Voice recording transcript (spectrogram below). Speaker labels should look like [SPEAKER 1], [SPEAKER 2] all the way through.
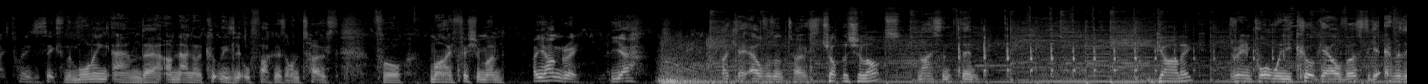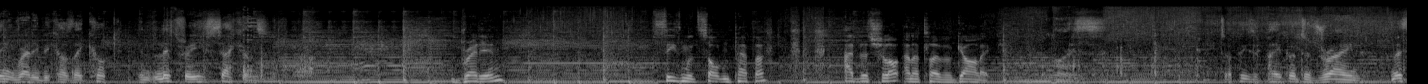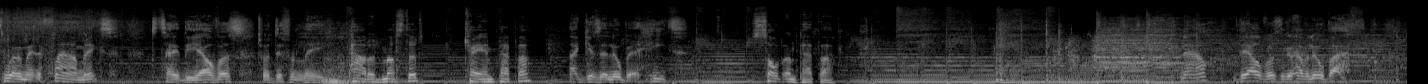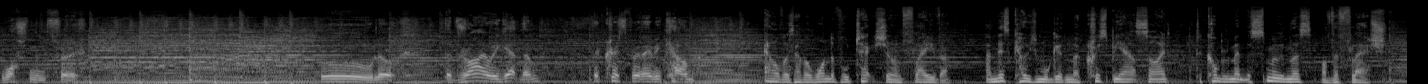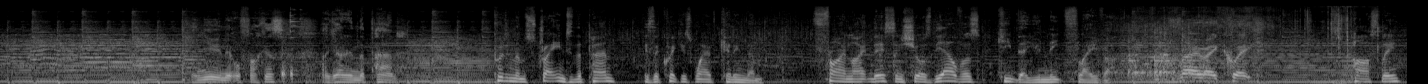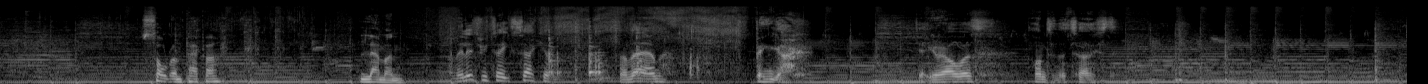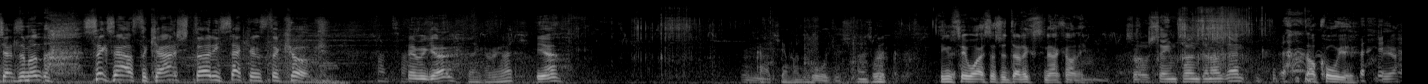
[SPEAKER 1] Right, it's 20 to 6 in the morning, and uh, I'm now going to cook these little fuckers on toast for my fisherman. Are you hungry? Yeah? OK, Elvers on toast.
[SPEAKER 2] Chop the shallots,
[SPEAKER 1] Nice and thin.
[SPEAKER 2] garlic,
[SPEAKER 1] It's really important when you cook Elvers to get everything ready because they cook in literally seconds.
[SPEAKER 2] bread in, season with salt and pepper, add the shallot and a clove of garlic.
[SPEAKER 1] Nice. To a piece of paper to drain. This is where we make the flour mix to take the Elvers to a different league.
[SPEAKER 2] Powdered mustard, cayenne pepper,
[SPEAKER 1] That gives it a little bit of heat.
[SPEAKER 2] salt and pepper.
[SPEAKER 1] Now, the Elvers are going to have a little bath, washing them through. Ooh, look. The drier we get them, the crisper they become.
[SPEAKER 2] Elvers have a wonderful texture and flavour, and this coating will give them a crispy outside to complement the smoothness of the flesh.
[SPEAKER 1] And you little fuckers are going in the pan.
[SPEAKER 2] Putting them straight into the pan is the quickest way of killing them. Frying like this ensures the Elvers keep their unique flavour.
[SPEAKER 1] Very, very quick.
[SPEAKER 2] Parsley, salt and pepper, lemon.
[SPEAKER 1] And they literally take seconds. And then, bingo. Get your Elvers onto the toast. Gentlemen, six hours to catch, 30 seconds to cook. Here we go.
[SPEAKER 3] Thank you very much.
[SPEAKER 1] Yeah? Mm.
[SPEAKER 3] Gorgeous. Sounds good.
[SPEAKER 1] You can see why it's such a delicacy now, can't you?
[SPEAKER 4] So same time tonight then?
[SPEAKER 1] I'll call you. Yeah.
